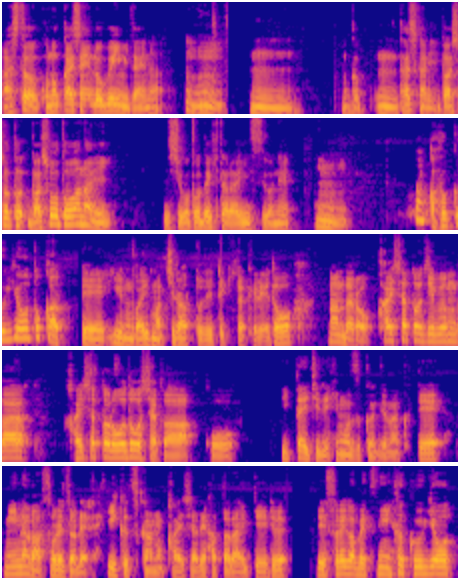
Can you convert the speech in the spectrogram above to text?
明日はこの会社にログインみたいな。うんうん。うん。なんか、うん、確かに場所と、場所を問わない仕事できたらいいですよね。うん。なんか副業とかっていうのが今ちらっと出てきたけれど、なんだろう、会社と自分が、会社と労働者が、こう、一対一で紐づくんじゃなくて、みんながそれぞれいくつかの会社で働いている。で、それが別に副業っ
